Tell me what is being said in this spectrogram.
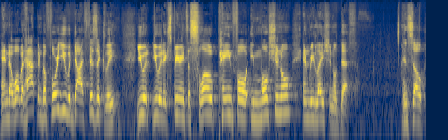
And uh, what would happen before you would die physically, you would, you would experience a slow, painful, emotional, and relational death. And so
